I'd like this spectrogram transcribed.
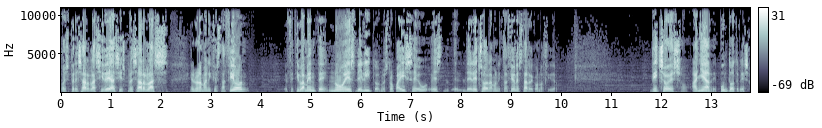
O expresar las ideas y expresarlas en una manifestación, efectivamente, no es delito. Nuestro país es, el derecho de la manifestación está reconocido. Dicho eso, añade, punto 3,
